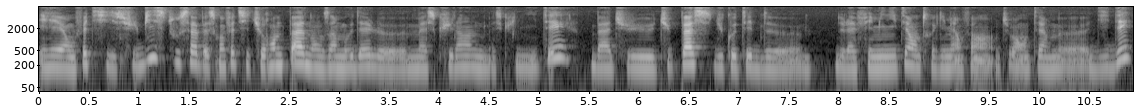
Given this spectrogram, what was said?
Et en fait, ils subissent tout ça parce qu'en fait, si tu rentres pas dans un modèle euh, masculin de masculinité, bah tu, tu passes du côté de, de la féminité entre guillemets, enfin, tu vois, en termes euh, d'idées.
